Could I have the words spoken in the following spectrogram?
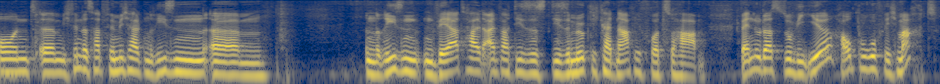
Und ähm, ich finde, das hat für mich halt einen riesen, ähm, einen riesen Wert, halt einfach dieses, diese Möglichkeit nach wie vor zu haben. Wenn du das so wie ihr hauptberuflich macht,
